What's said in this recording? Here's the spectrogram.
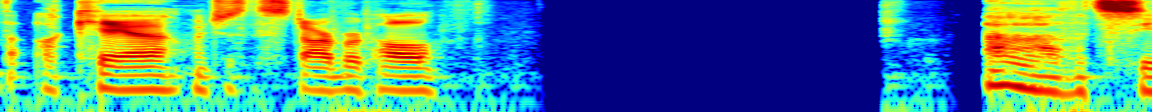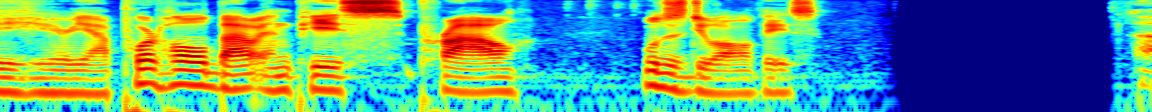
the Akea, which is the starboard hull. Oh, let's see here. Yeah, port hull, bow, end piece, prow. We'll just do all of these. Uh,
